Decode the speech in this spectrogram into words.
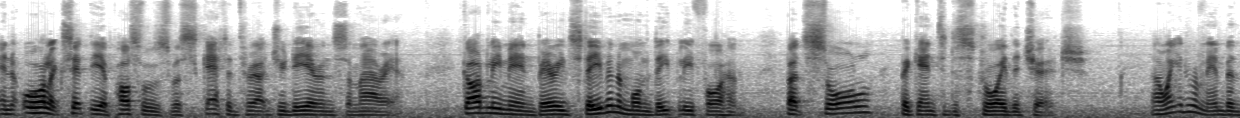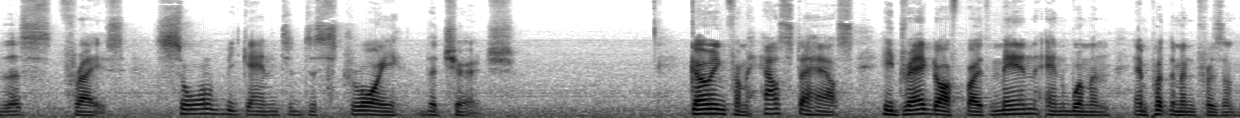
and all except the apostles were scattered throughout Judea and Samaria. Godly men buried Stephen and mourned deeply for him, but Saul began to destroy the church. Now, I want you to remember this phrase Saul began to destroy the church. Going from house to house, he dragged off both men and women and put them in prison.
